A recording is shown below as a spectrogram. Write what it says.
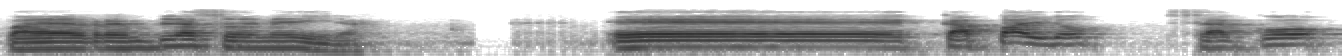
para el reemplazo de Medina. Eh, Capaldo sacó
